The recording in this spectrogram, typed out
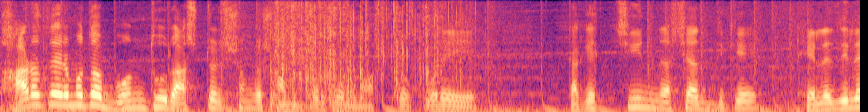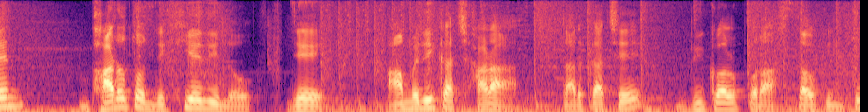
ভারতের মতো বন্ধু রাষ্ট্রের সঙ্গে সম্পর্ক নষ্ট করে তাকে চীন রাশিয়ার দিকে ঠেলে দিলেন। ভারতও দেখিয়ে দিল যে আমেরিকা ছাড়া তার কাছে বিকল্প রাস্তাও কিন্তু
